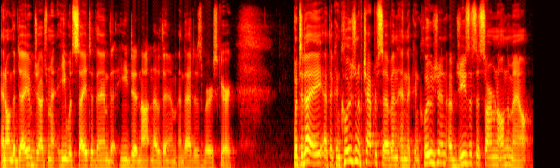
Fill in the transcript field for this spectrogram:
And on the day of judgment, he would say to them that he did not know them, and that is very scary. But today, at the conclusion of chapter 7 and the conclusion of Jesus' Sermon on the Mount,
